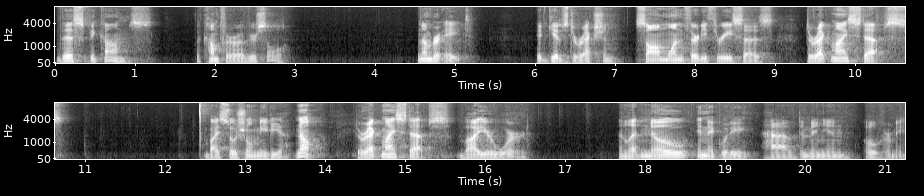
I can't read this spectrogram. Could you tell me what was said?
this becomes the comforter of your soul. Number eight, it gives direction. Psalm 133 says, Direct my steps by social media. No, direct my steps by your word, and let no iniquity have dominion over me.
